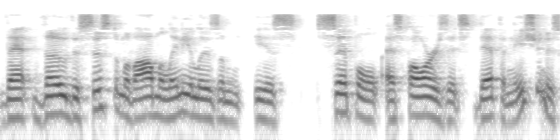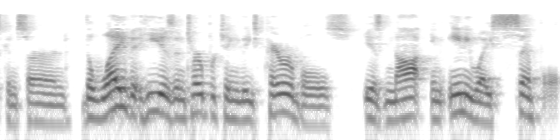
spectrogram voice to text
that though the system of amillennialism is simple as far as its definition is concerned, the way that he is interpreting these parables is not in any way simple.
